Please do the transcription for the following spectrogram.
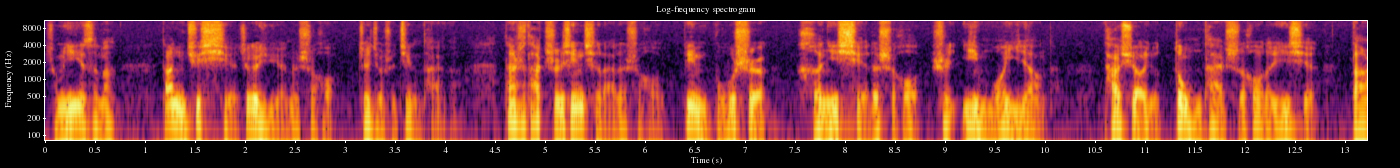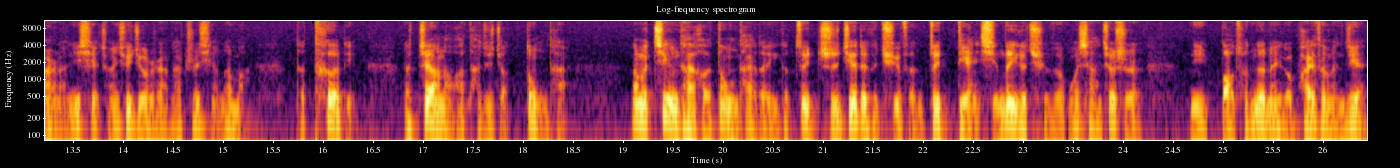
什么意思呢？当你去写这个语言的时候，这就是静态的，但是它执行起来的时候，并不是和你写的时候是一模一样的。它需要有动态时候的一些，当然了，你写程序就是让它执行的嘛的特点。那这样的话，它就叫动态。那么静态和动态的一个最直接的一个区分，最典型的一个区分，我想就是你保存的那个 Python 文件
